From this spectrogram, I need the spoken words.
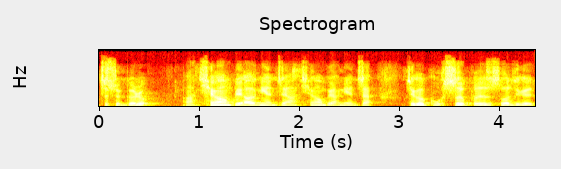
止损割肉啊，千万不要恋战，千万不要恋战。这个股市不是说这个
